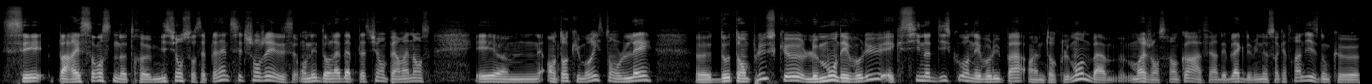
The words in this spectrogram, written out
C'est par essence notre mission sur cette planète, c'est de changer. On est dans l'adaptation en permanence. Et euh, en tant qu'humoriste, on l'est euh, d'autant plus que le monde évolue et que si notre discours n'évolue pas en même temps que le monde, bah, moi j'en serais encore à faire des blagues de 1990. Donc euh,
